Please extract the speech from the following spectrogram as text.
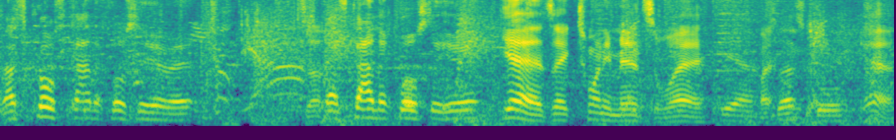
That's close, kind of close to here, right? So, That's kind of close to here. yeah, it's like 20 minutes away. Yeah, But- so that's cool. Yeah.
